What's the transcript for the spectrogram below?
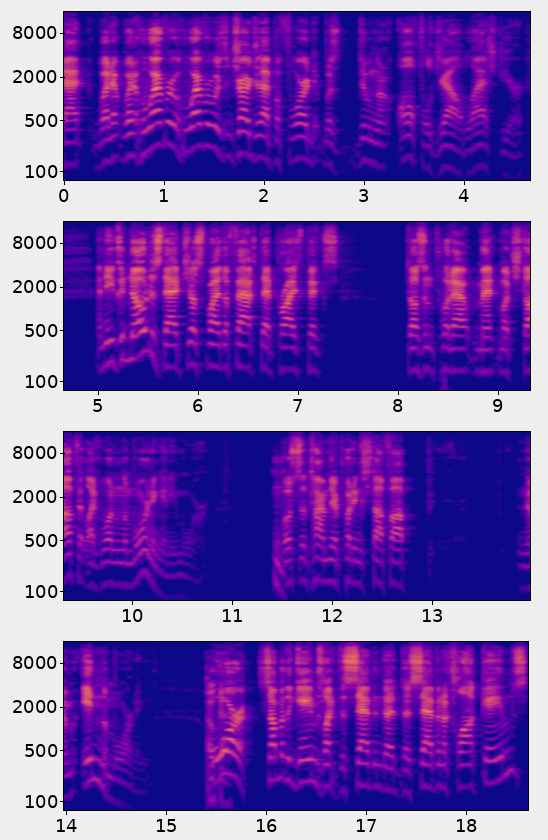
That what, what whoever whoever was in charge of that before was doing an awful job last year, and you could notice that just by the fact that Prize Picks doesn't put out meant much stuff at like one in the morning anymore. Hmm. Most of the time they're putting stuff up in the, in the morning. Okay. Or some of the games like the seven the, the seven o'clock games,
